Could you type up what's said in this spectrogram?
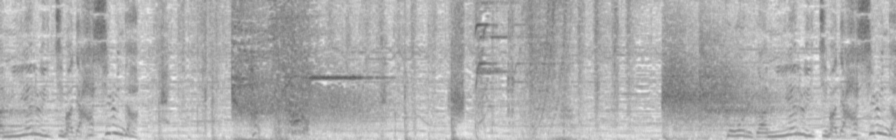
が見える位置まで走るんだ。ゴールが見える位置まで走るんだ。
